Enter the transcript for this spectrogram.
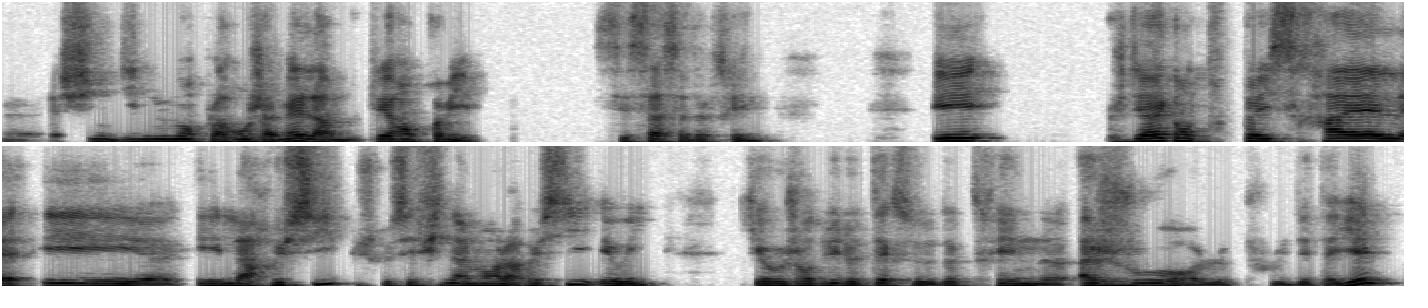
La Chine dit nous n'emploierons jamais l'arme nucléaire en premier. C'est ça sa doctrine. Et je dirais qu'entre Israël et, la Russie, puisque c'est finalement la Russie, et oui, qui a aujourd'hui le texte de doctrine à jour le plus détaillé,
